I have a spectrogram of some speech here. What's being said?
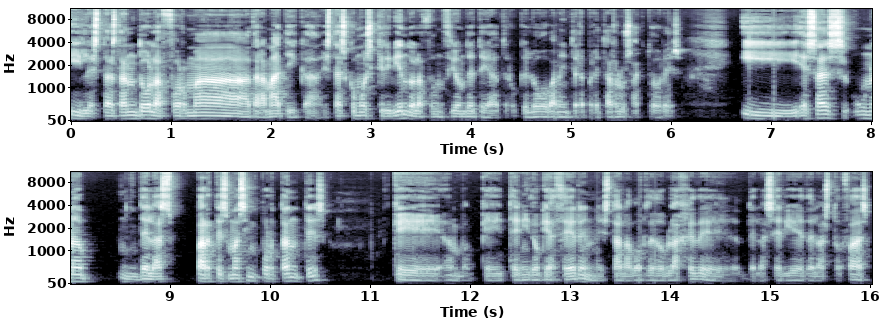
y le estás dando la forma dramática. Estás como escribiendo la función de teatro que luego van a interpretar los actores. Y esa es una de las partes más importantes que, he tenido que hacer en esta labor de doblaje de, de la serie de las tofás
